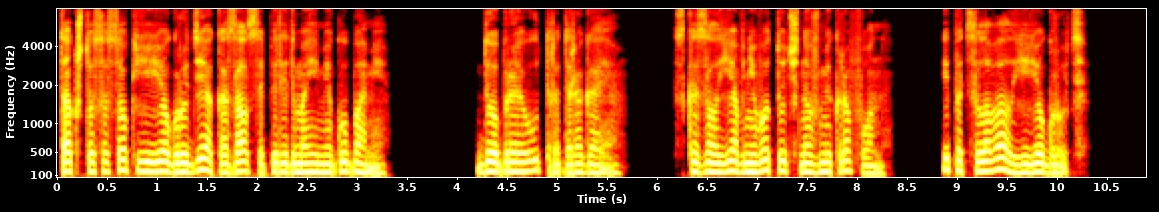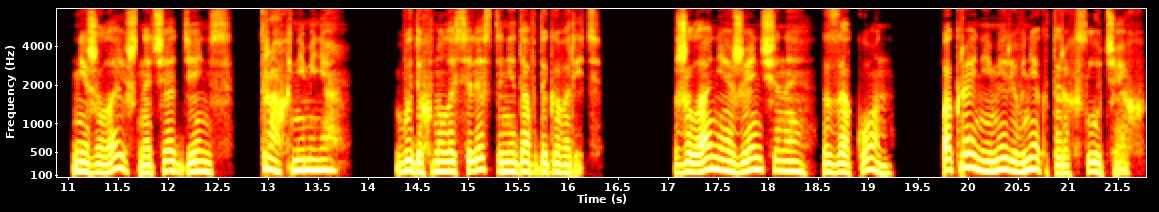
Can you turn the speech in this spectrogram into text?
так что сосок ее груди оказался перед моими губами. «Доброе утро, дорогая», — сказал я в него точно в микрофон и поцеловал ее грудь. «Не желаешь начать день с...» «Трахни меня», — выдохнула Селеста, не дав договорить. «Желание женщины — закон, по крайней мере, в некоторых случаях».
